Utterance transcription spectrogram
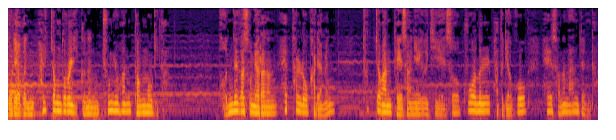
노력은 발정도를 이끄는 중요한 덕목이다. 번뇌가 소멸하는 해탈로 가려면 특정한 대상에 의지해서 구원을 받으려고 해서는 안 된다.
